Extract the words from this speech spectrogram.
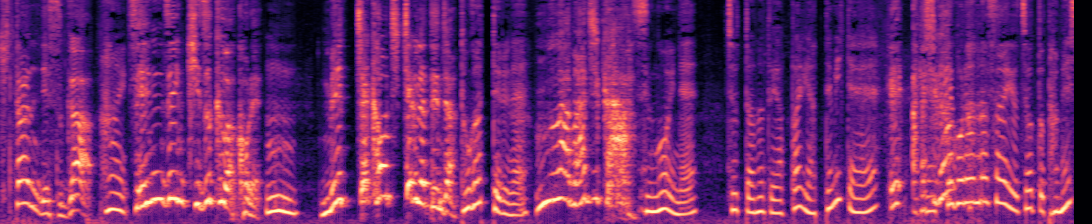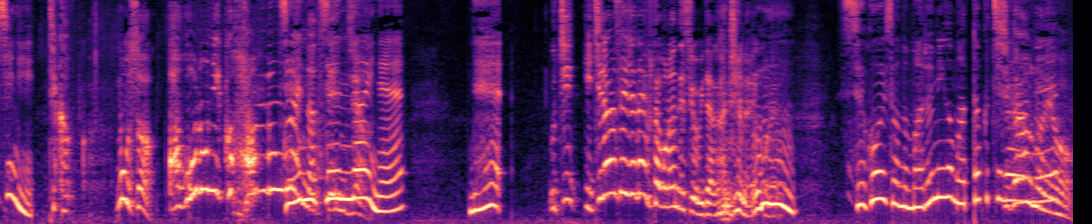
来たんですが、はい全然気づくわ、これ。めっちゃ顔ちっちゃくなってんじゃん。尖ってるね。うわ、マジか。すごいね。ちょっとあなたやっぱりやってみて。え、私が？やってごらんなさいよ。ちょっと試しに。てか、もうさ、顎の肉半分ぐらいにな全ってんじゃん。然ないね。ね。うち、一卵性じゃない双子なんですよ、みたいな感じじゃない？これ。うん。すごいその丸みが全く違う、ね。違うの。よ。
